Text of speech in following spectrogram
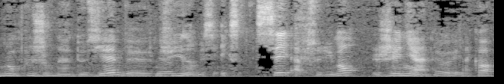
mais en plus j'en ai un deuxième. Je me suis dit non mais c'est absolument génial. Oui. D'accord?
